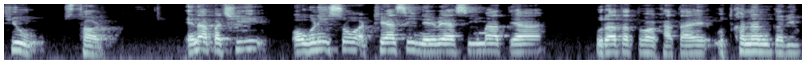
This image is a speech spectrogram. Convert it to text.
થયું સ્થળ એના પછી ઓગણીસો અઠ્યાસી નેવ્યાસીમાં ત્યાં પુરાતત્વ ખાતાએ ઉત્ખનન કર્યું.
